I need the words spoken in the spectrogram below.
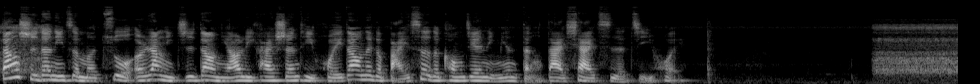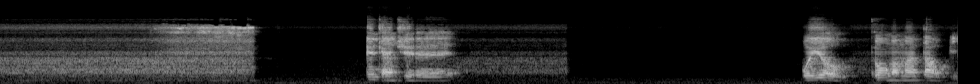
当时的你怎么做，而让你知道你要离开身体，回到那个白色的空间里面，等待下一次的机会？就感觉我有跟我妈妈道别。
